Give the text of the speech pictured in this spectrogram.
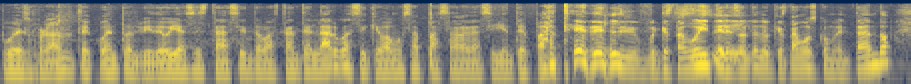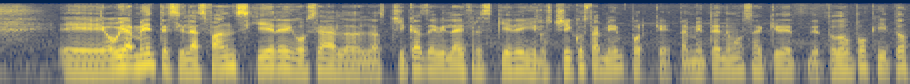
Pues Rolando, te cuento, el video ya se está haciendo bastante largo, así que vamos a pasar a la siguiente parte del, porque está muy Sí. interesante lo que estamos comentando. Eh, obviamente, si las fans quieren, o sea, la- las chicas de V-Lifers quieren y los chicos también, porque también tenemos aquí de, de todo un poquito,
